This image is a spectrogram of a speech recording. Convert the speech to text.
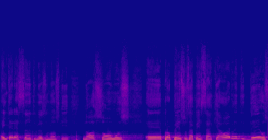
É interessante, meus irmãos, que nós somos é, propensos a pensar que a obra de Deus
